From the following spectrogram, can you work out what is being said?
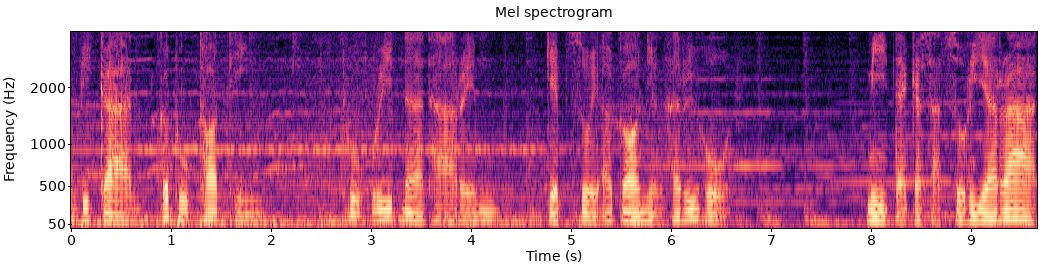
นพิการก็ถูกทอดทิ้ง ถูกรีดนาทาเร้น เก็บสวยอากรอย่างหฤโหด มีแต่กษัตริย์สุริยราช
